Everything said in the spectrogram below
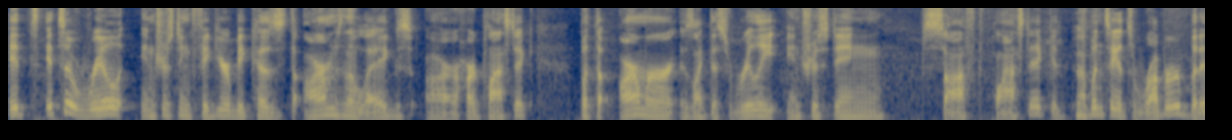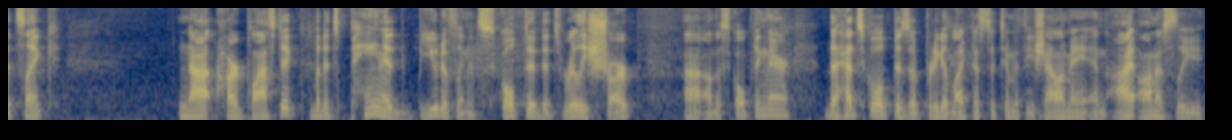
It's it's a real interesting figure because the arms and the legs are hard plastic, but the armor is like this really interesting soft plastic. It, I wouldn't say it's rubber, but it's like not hard plastic, but it's painted beautifully and it's sculpted. It's really sharp uh, on the sculpting there. The head sculpt is a pretty good likeness to Timothée Chalamet, and I honestly,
